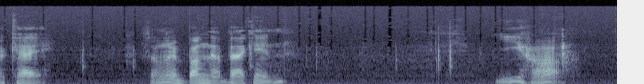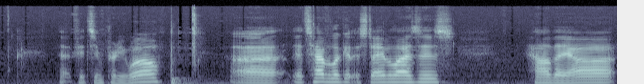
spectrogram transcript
Okay. So I'm going to bung that back in. Yeehaw. That fits in pretty well. Uh, let's have a look at the stabilizers, how they are.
